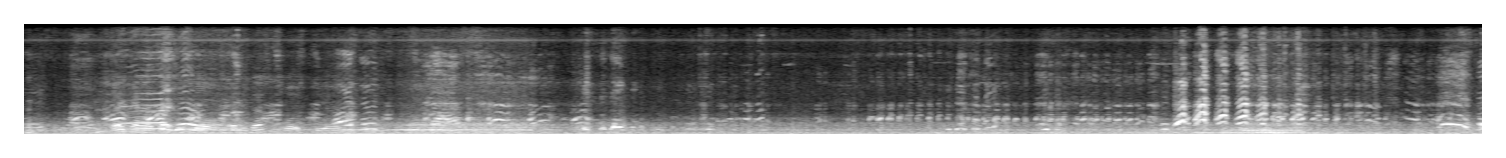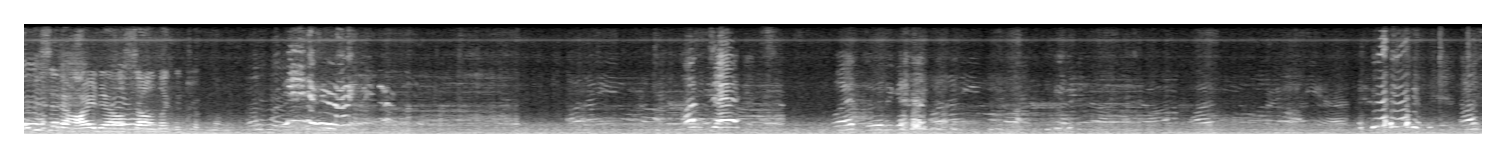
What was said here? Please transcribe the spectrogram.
very slow. I can't. That's slow. I mean, that's slow speed. Or do it fast. If you said a hi it'll sound like a chipmunk. I'm dead. Let's do it again. Was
